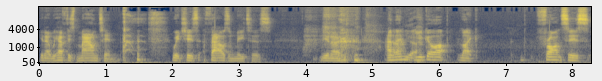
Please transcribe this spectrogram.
you know we have this mountain which is a thousand meters, you know, and then Yeah. you go up like France's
